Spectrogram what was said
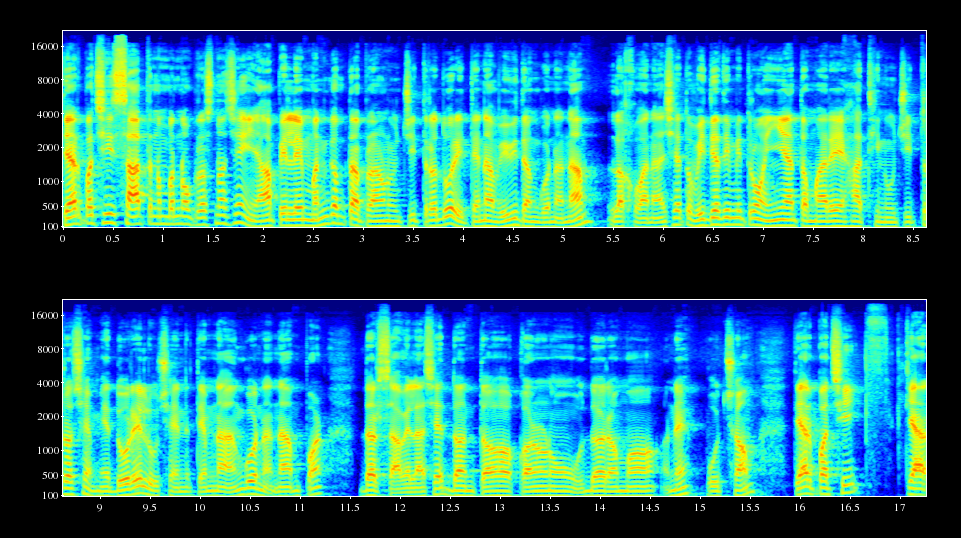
ત્યાર પછી સાત નંબરનો પ્રશ્ન છે. અહીંયા આપેલે મનગમતા પ્રાણીનું ચિત્ર દોરી તેના વિવિધ અંગોના નામ લખવાના છે. તો વિદ્યાર્થી મિત્રો, અહીંયા તમારે હાથીનું ચિત્ર છે. મેં દોરેલું છે અને તેમના અંગોના નામ પણ દર્શાવેલા છે. દંત, કર્ણો, ઉદરમ અને પૂછમ. ત્યાર પછી, ત્યાર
